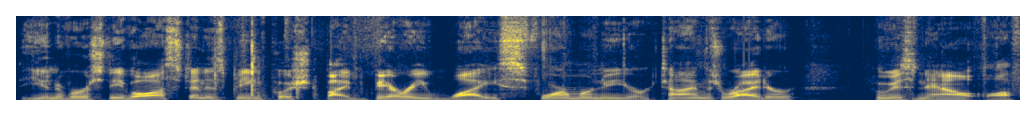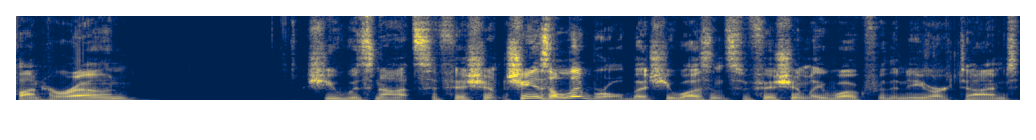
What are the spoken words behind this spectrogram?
The University of Austin is being pushed by Bari Weiss, former New York Times writer, who is now off on her own. She was not sufficient. She is a liberal, but she wasn't sufficiently woke for the New York Times.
